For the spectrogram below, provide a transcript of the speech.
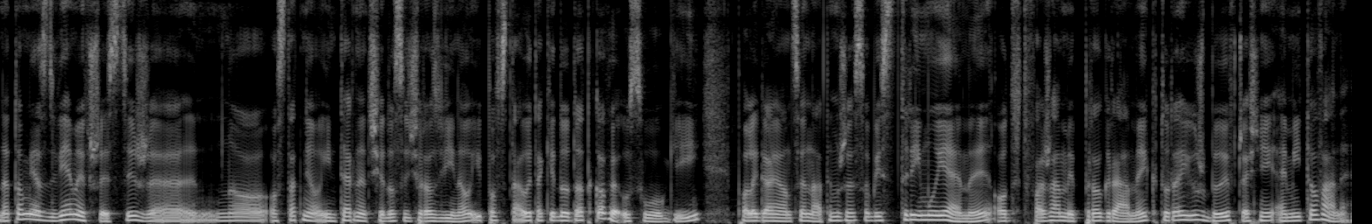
Natomiast wiemy wszyscy, że no, ostatnio internet się dosyć rozwinął i powstały takie dodatkowe usługi polegające na tym, że sobie streamujemy, odtwarzamy programy, które już były wcześniej emitowane.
